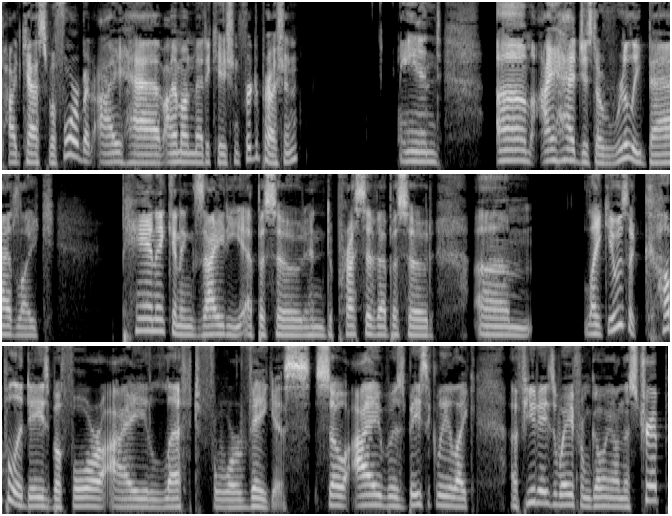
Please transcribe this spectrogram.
podcasts before, but I have, I'm on medication for depression. And um, I had just a really bad, like, panic and anxiety episode and depressive episode um, like it was a couple of days before I left for Vegas. So I was basically like a few days away from going on this trip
